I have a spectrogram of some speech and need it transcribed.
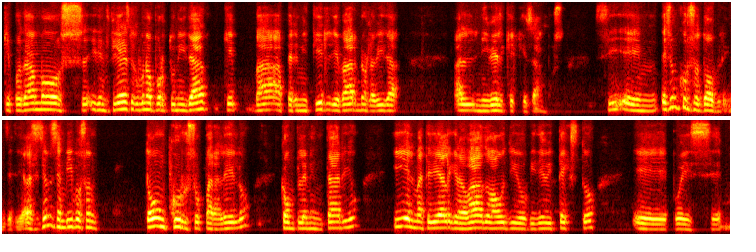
que podamos identificar esto como una oportunidad que va a permitir llevarnos la vida al nivel que queramos. ¿sí? Em, es un curso doble, Las sesiones en vivo son todo un curso paralelo, complementario, y el material grabado, audio, video y texto, eh, pues em,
